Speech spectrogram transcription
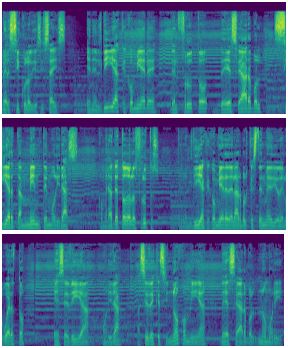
versículo 16. En el día que comiere del fruto de ese árbol, ciertamente morirás. Comerás de todos los frutos, pero el día que comiere del árbol que esté en medio del huerto, ese día morirá. Así de que si no comía de ese árbol, no moría.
